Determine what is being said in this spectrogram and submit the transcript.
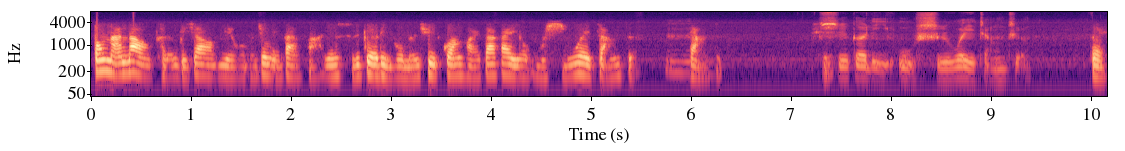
东南澳可能比较远，我们就没办法，有十个里我们去关怀，大概有五十位长者嗯这样子。十个里五十位长者。对，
